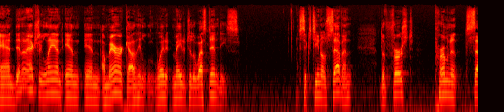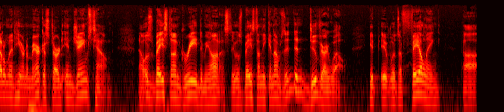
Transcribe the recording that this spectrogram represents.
and didn't actually land in, in America. He made it to the West Indies. 1607, the first permanent settlement here in America started in Jamestown. That was based on greed, to be honest. It was based on economics. It didn't do very well. It, it was a failing uh,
